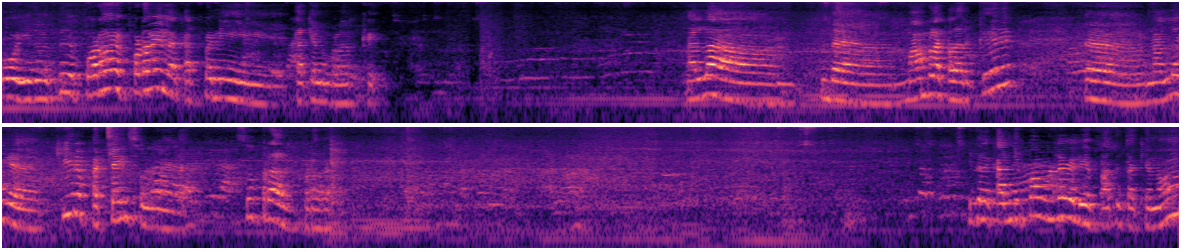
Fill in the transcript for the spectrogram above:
ஓ இது வந்து புடவை புடவையில் கட் பண்ணி தைக்கணும் போல இருக்கு. நல்லா இந்த மாம்பழ கலருக்கு நல்ல கீரை பச்சைன்னு சொல்லுவாங்க. சூப்பராக இருக்கு புடவை. இதில் கண்டிப்பாக உள்ள வெளியே பார்த்து தைக்கணும்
